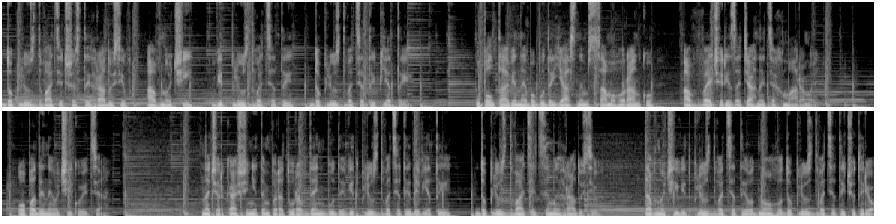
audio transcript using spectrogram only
до плюс 26 градусів, а вночі від плюс 20 до плюс 25. У Полтаві небо буде ясним з самого ранку, а ввечері затягнеться хмарами. Опади не очікуються. На Черкащині температура в день буде від плюс 29 до плюс 27 градусів, та вночі від плюс 21 до плюс 24.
